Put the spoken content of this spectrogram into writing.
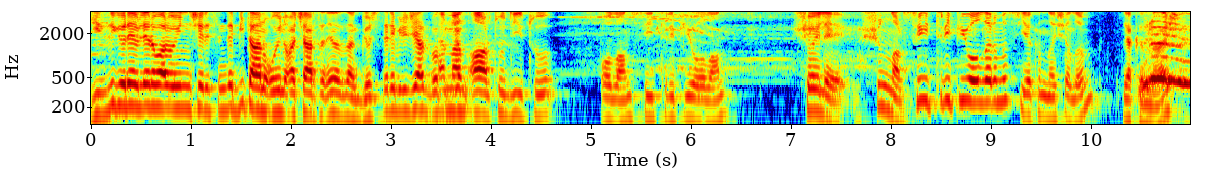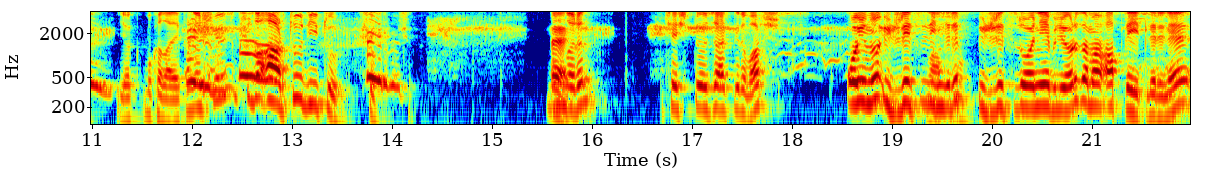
Gizli görevleri var oyunun içerisinde. Bir tane oyunu açarsan en azından gösterebileceğiz. Batucuğum. Hemen R2D2 olan, C-3PO olan. Şöyle şunlar C-3PO'larımız yakınlaşalım. Yakınlaş. Yak, bu kadar yakınlaşıyor. Şu da R2D2. Şu. şu. Bunların çeşitli özellikleri var. Oyunu ücretsiz Masum. indirip ücretsiz oynayabiliyoruz ama update'lerini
